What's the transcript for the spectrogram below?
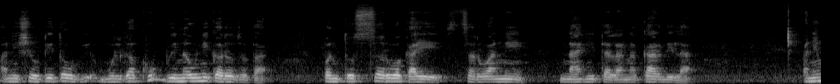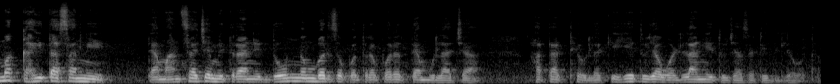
आणि शेवटी तो वि- मुलगा खूप विनवणी करत होता. पण तो सर्व काही सर्वांनी नाही त्याला नकार दिला. आणि मग काही तासांनी त्या माणसाच्या मित्राने दोन नंबरचं पत्र परत त्या मुलाच्या हातात ठेवलं की हे तुझ्या वडिलांनी तुझ्यासाठी दिलं होतं.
